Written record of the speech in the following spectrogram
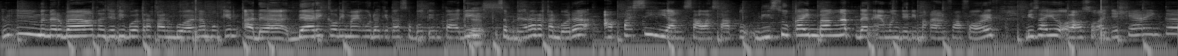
Mm-mm, bener banget nah, jadi buat rekan buana mungkin ada dari kelima yang udah kita sebutin tadi Yes. sebenarnya rekan buana apa sih yang salah satu disukain banget dan emang jadi makanan favorit bisa yuk langsung aja sharing ke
